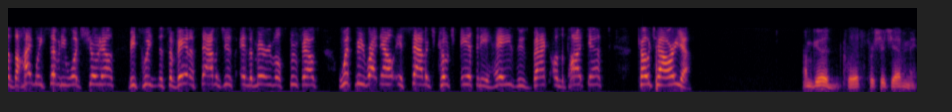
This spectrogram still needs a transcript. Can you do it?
of the Highway 71 showdown between the Savannah Savages and the Maryville Spoofhounds. With me right now is Savage Coach Anthony Hayes, who's back on the podcast. Coach, how are you? I'm good, Cliff. Appreciate you having me.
